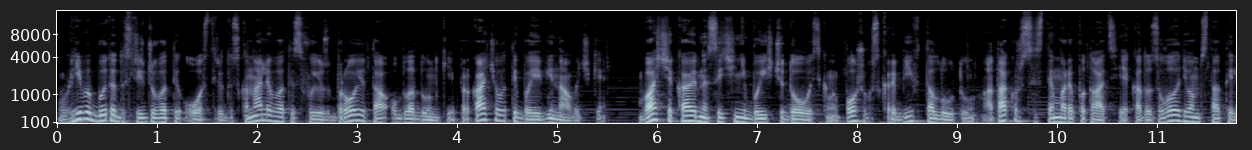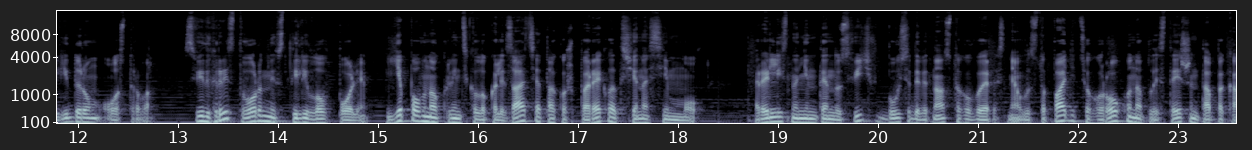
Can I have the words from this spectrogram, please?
В грі ви будете досліджувати острів, досконалювати свою зброю та обладунки, прокачувати бойові навички. Вас чекають насичені бої з чудовиськами, пошук скарбів та луту, а також система репутації, яка дозволить вам стати лідером острова. Світ гри створений в стилі лов-полі. Є повна українська локалізація, також переклад ще на 7 мов. Реліз на Nintendo Switch відбувся 19 вересня, в листопаді цього року на PlayStation та ПК.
